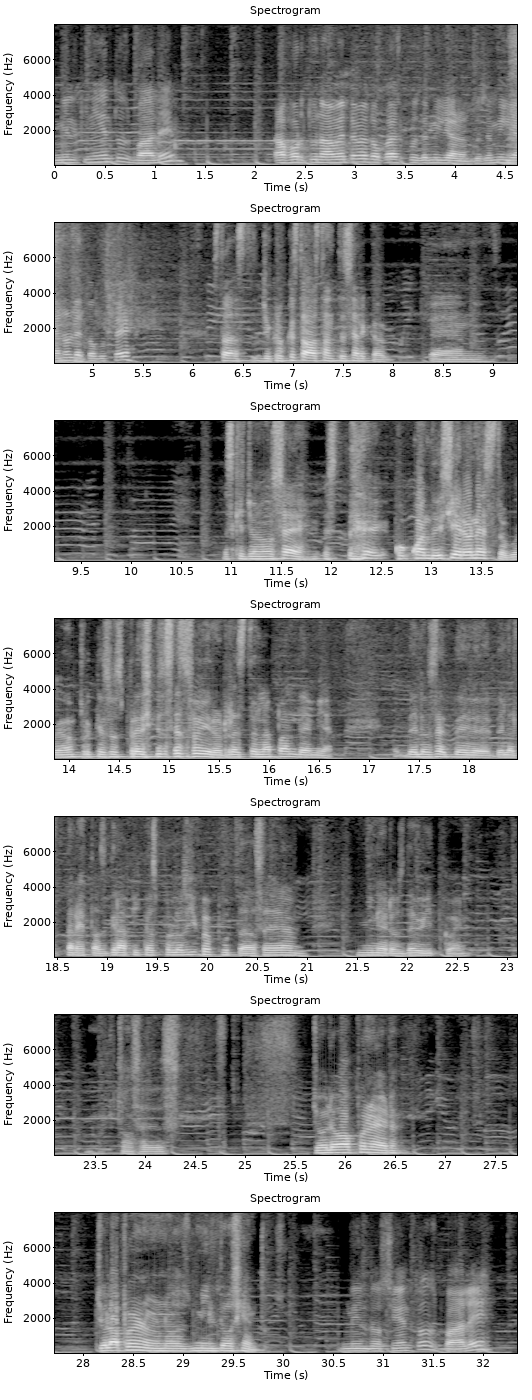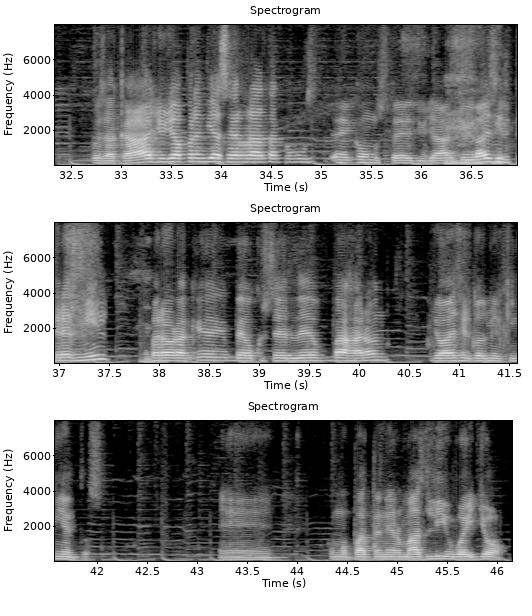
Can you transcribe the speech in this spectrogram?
1500 vale. Afortunadamente me toca después de Emiliano, entonces Emiliano le toca a usted. Yo creo que está bastante cerca. Em, es que yo no sé. este, cu- ¿Cuándo hicieron esto, weón? Porque esos precios se subieron resto en la pandemia. De, los, de, las tarjetas gráficas por los hijueputas em, mineros de Bitcoin. Entonces, yo le voy a poner. Yo le voy a poner unos 1200. 1200, vale. Pues acá yo ya aprendí a hacer rata como, eh, con ustedes. Yo ya yo iba a decir 3000, pero ahora que veo que ustedes le bajaron, yo voy a decir 2500. Eh, como para tener más leeway yo.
